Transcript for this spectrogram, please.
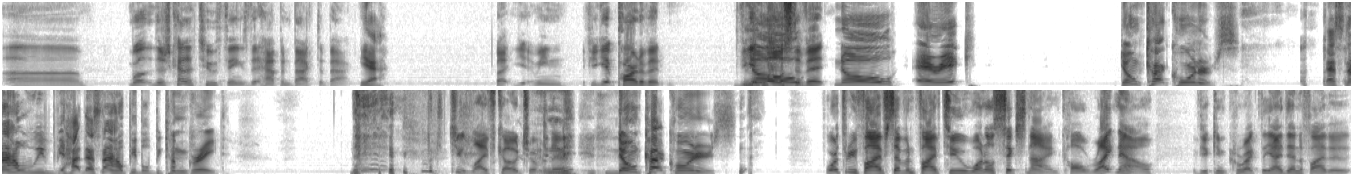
Uh, well, there's kind of two things that happen back to back. Yeah. But I mean, if you get part of it, If you get most of it, No, Eric. Don't cut corners. That's not how we. That's not how people become great. look at you, life coach over there. Don't cut corners. 435 752 1069. Call right now if you can correctly identify the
